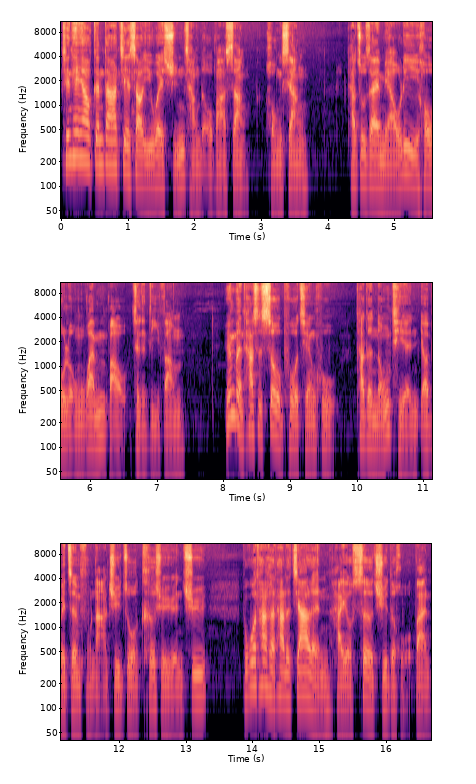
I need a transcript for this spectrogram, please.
今天要跟大家介绍一位寻常的欧巴桑红香，他住在苗栗后龙湾堡这个地方。原本他是受迫迁户，他的农田要被政府拿去做科学园区，不过他和他的家人还有社区的伙伴。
